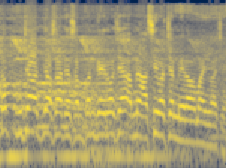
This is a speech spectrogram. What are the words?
સબ પૂજા અર્ચના સાથે સંપન્ન કર્યો છે. અમને આશીર્વચન મેળવવામાં આવ્યા છે.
